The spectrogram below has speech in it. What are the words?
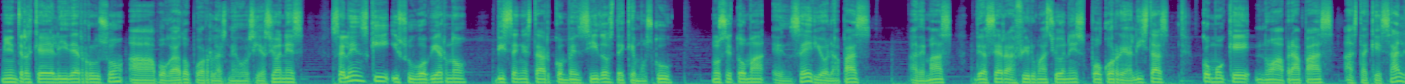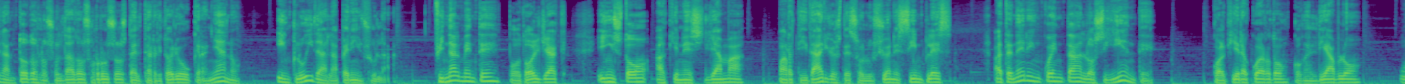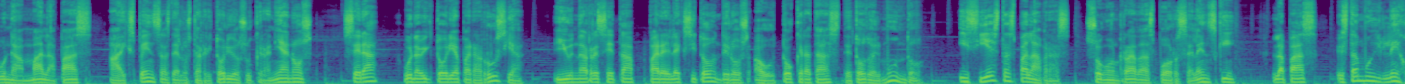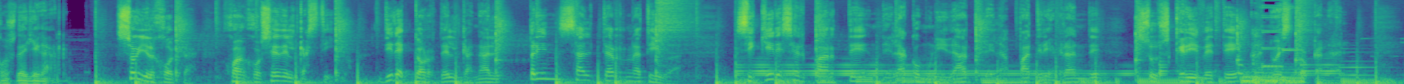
Mientras que el líder ruso ha abogado por las negociaciones, Zelensky y su gobierno dicen estar convencidos de que Moscú no se toma en serio la paz, además de hacer afirmaciones poco realistas como que no habrá paz hasta que salgan todos los soldados rusos del territorio ucraniano, incluida la península. Finalmente, Podolyak instó a quienes llama partidarios de soluciones simples a tener en cuenta lo siguiente. Cualquier acuerdo con el diablo, una mala paz a expensas de los territorios ucranianos, será una victoria para Rusia y una receta para el éxito de los autócratas de todo el mundo. Y si estas palabras son honradas por Zelensky, la paz está muy lejos de llegar. Soy el J, Juan José del Castillo, director del canal Prensa Alternativa. Si quieres ser parte de la comunidad de la Patria Grande, suscríbete a nuestro canal.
